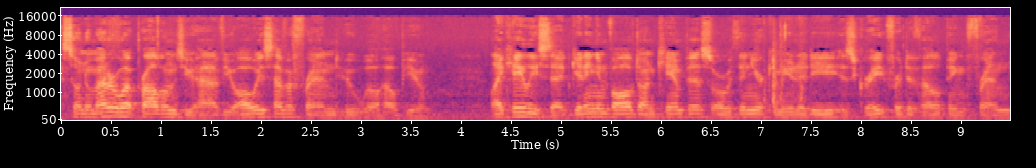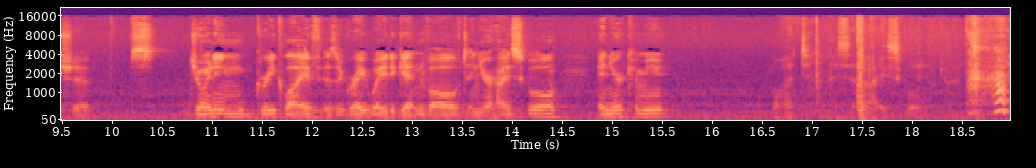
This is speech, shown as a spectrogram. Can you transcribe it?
So, no matter what problems you have, you always have a friend who will help you. Like Haley said, getting involved on campus or within your community is great for developing friendships. Joining Greek life is a great way to get involved in your high school and your community. What? I said high school.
